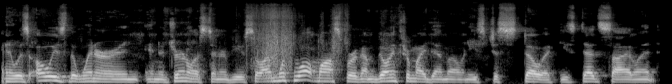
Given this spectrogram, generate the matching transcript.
And it was always the winner in, in a journalist interview. So I'm with Walt Mossberg. I'm going through my demo, and he's just stoic. He's dead silent.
